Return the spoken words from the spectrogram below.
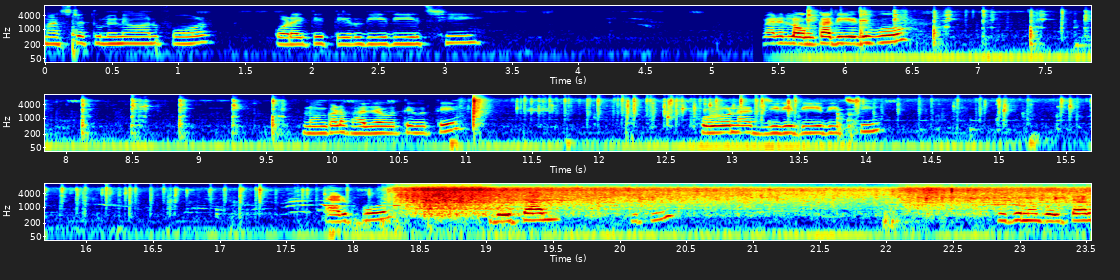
মাছটা তুলে নেওয়ার পর কড়াইতে তেল দিয়ে দিয়েছি। এবারে লঙ্কা দিয়ে দেবো। লঙ্কাটা ভাজা হতে হতে ফোড়ন আর জিরে দিয়ে দিচ্ছি। এরপর বৈতাল কুটি শুকনো বৈতাল।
